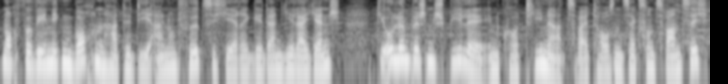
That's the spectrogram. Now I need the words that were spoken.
Noch vor wenigen Wochen hatte die 41-jährige Daniela Jentsch die Olympischen Spiele in Cortina 2026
